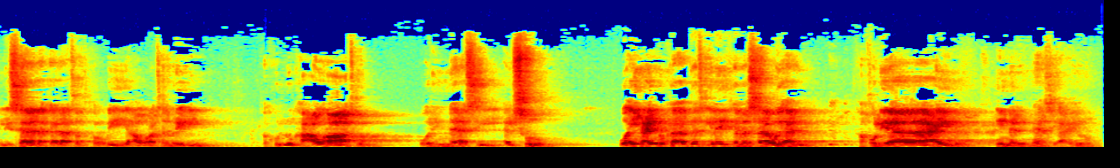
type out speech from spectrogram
لسانك لا تذكر به عورة امرئ. فكلك عورات وللناس ألسن. وإن عينك أبدت إليك مساوئا فقل يا عين إن للناس أعين.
